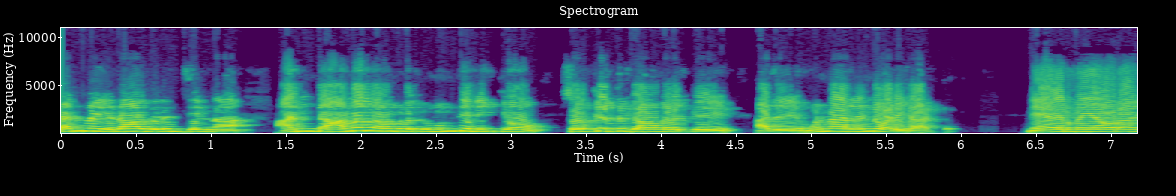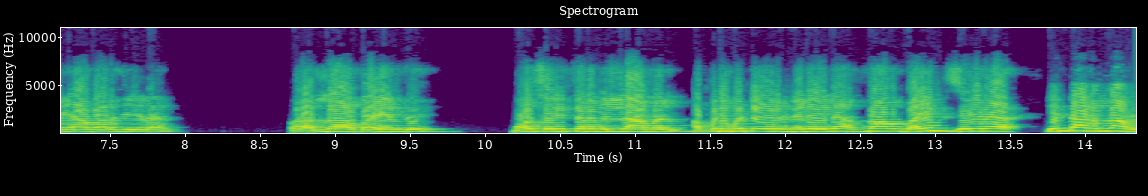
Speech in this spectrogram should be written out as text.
தன்மை ஏதாவது இருந்துச்சுன்னா அந்த அமல் அவங்களுக்கு முந்தி நிற்கும். சொர்க்கத்துக்கு அவங்களுக்கு அது முன்னால் நின்று வழிகாட்டும். நேர்மையா ஒரு ஆள் வியாபாரம் செய்யறார். அவர் அல்லாஹ் பயந்து மோசடித்தனம் இல்லாமல் அப்படிப்பட்ட ஒரு நிலையில அல்லாஹ் பயந்து செய்கிறார் என்றால் அல்லாஹ்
